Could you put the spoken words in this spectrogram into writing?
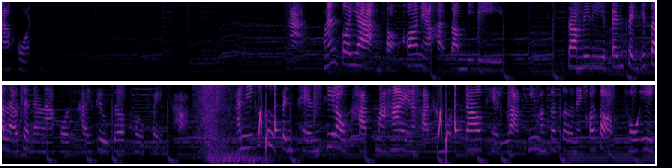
นาคตอะ เพราะฉะนั้นตัวอย่าง 2 ข้อเนี้ยค่ะจำดีๆจำดีๆ เป็นสิ่งที่จะแล้วเสร็จในอนาคตใช้ future perfect ค่ะ อันนี้ก็คือเป็น tense ที่เราคัดมาให้นะคะ ทั้งหมด9 tense หลักที่มักจะเจอในข้อสอบ TOEIC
